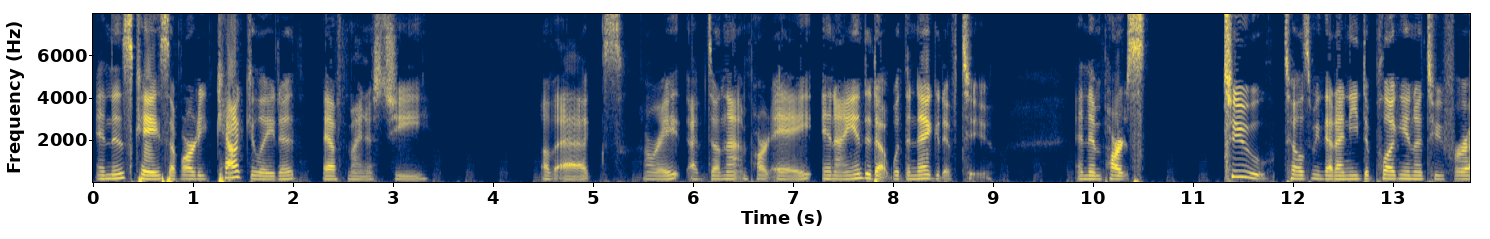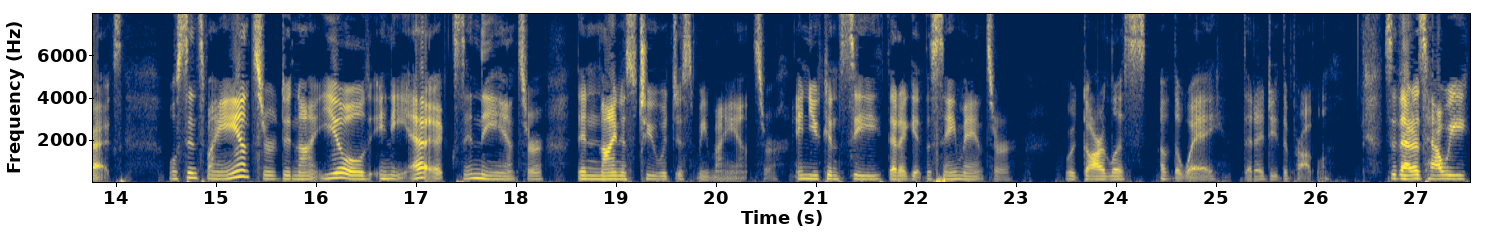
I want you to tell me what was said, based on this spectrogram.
In this case, I've already calculated f minus g of x. All right, I've done that in part A, and I ended up with a negative 2. And then part 2 tells me that I need to plug in a 2 for x. Well, since my answer did not yield any x in the answer, then minus 2 would just be my answer. And you can see that I get the same answer regardless of the way that I do the problem. So that is how we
